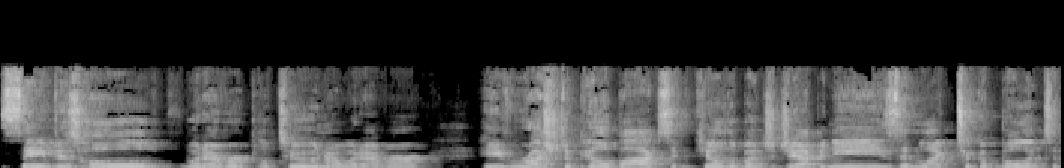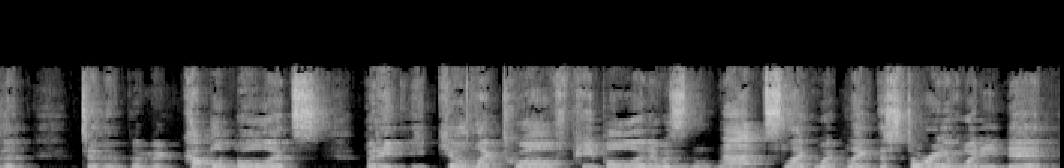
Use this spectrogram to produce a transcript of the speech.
saved his whole whatever platoon or whatever. He rushed a pillbox and killed a bunch of Japanese and like took a bullet to the to the, the couple bullets, but he, he killed like twelve people and it was nuts. Like what like the story of what he did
